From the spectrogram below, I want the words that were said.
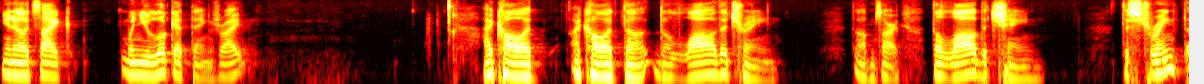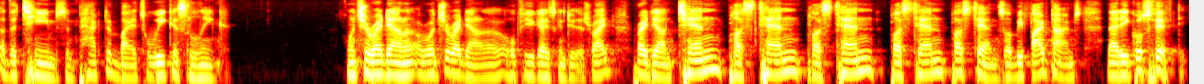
You know, it's like when you look at things, right? I call it I call it the the law of the train. I'm sorry, the law of the chain. The strength of the team is impacted by its weakest link. Once you write down, once you write down, uh, hopefully you guys can do this, right? Write down 10 plus 10 plus 10 plus 10 plus 10. So it'll be five times. That equals 50.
